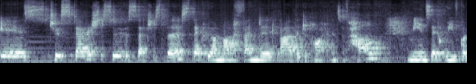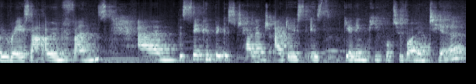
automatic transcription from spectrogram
is to establish a service such as this that we are not funded by the Department of Health means that we've got to raise our own funds. Um, the second biggest challenge, I guess, is getting people to volunteer,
